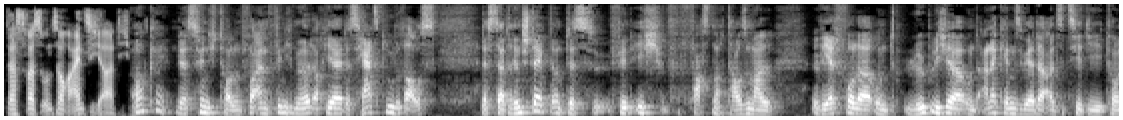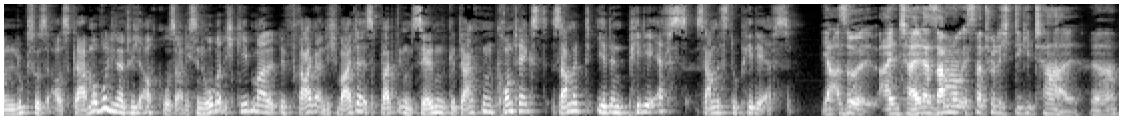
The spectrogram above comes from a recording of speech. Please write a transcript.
das, was uns auch einzigartig macht. Okay, das finde ich toll. Und vor allem finde ich, mir hört auch hier das Herzblut raus, das da drin steckt und das finde ich fast noch tausendmal wertvoller und löblicher und anerkennenswerter als jetzt hier die tollen Luxusausgaben, obwohl die natürlich auch großartig sind. Robert, ich gebe mal die Frage an dich weiter. Es bleibt im selben Gedankenkontext. Sammelt ihr denn PDFs? Sammelst du PDFs? Ja, also ein Teil der Sammlung ist natürlich digital. Ja,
